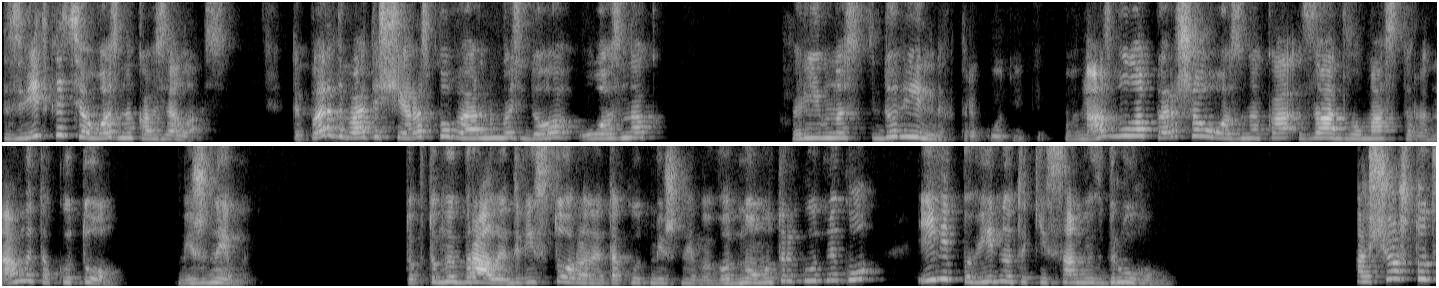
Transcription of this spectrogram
Звідки ця ознака взялась? Тепер давайте ще раз повернемось до ознак рівності довільних трикутників. В нас була перша ознака за двома сторонами та кутом між ними. Тобто ми брали дві сторони та кут між ними в одному трикутнику і, відповідно, такі самі в другому. А що ж тут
